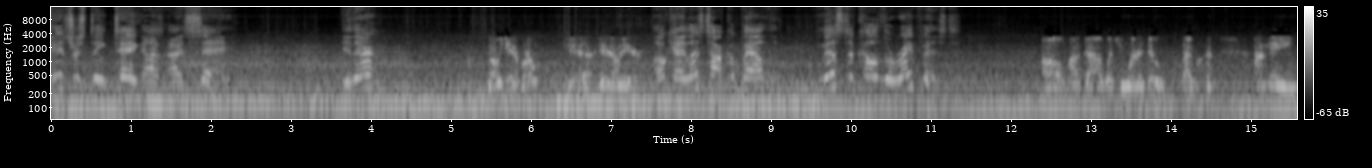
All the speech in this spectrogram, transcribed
interesting take, I, I say. You there? Oh yeah, bro. Yeah, yeah, I'm here. Okay, let's talk about Mystikal the rapist. Oh my God, what you want to do? Like, I mean,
